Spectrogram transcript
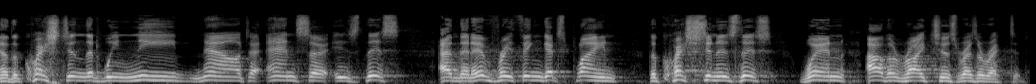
Now, the question that we need now to answer is this, and then everything gets plain. The question is this when are the righteous resurrected?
